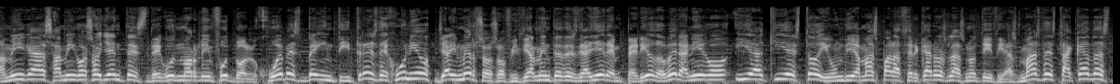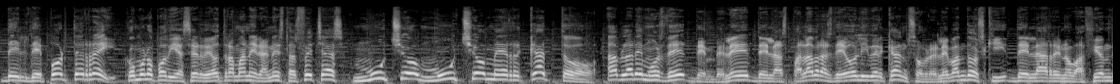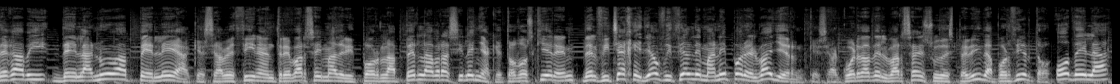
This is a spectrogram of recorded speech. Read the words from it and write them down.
amigas, amigos oyentes de Good Morning Football. Jueves 23 de junio, ya inmersos oficialmente desde ayer en periodo veraniego y aquí estoy un día más para acercaros las noticias más destacadas del deporte rey. Como no podía ser de otra manera en estas fechas, mucho, mucho mercado. Hablaremos de Dembélé, de las palabras de Oliver Kahn sobre Lewandowski, de la renovación de Gaby, de la nueva pelea que se avecina entre Barça y Madrid por la perla brasileña que todos quieren, del fichaje ya oficial de Mané por el Bayern, que se acuerda del Barça en su despedida, por cierto, o de la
